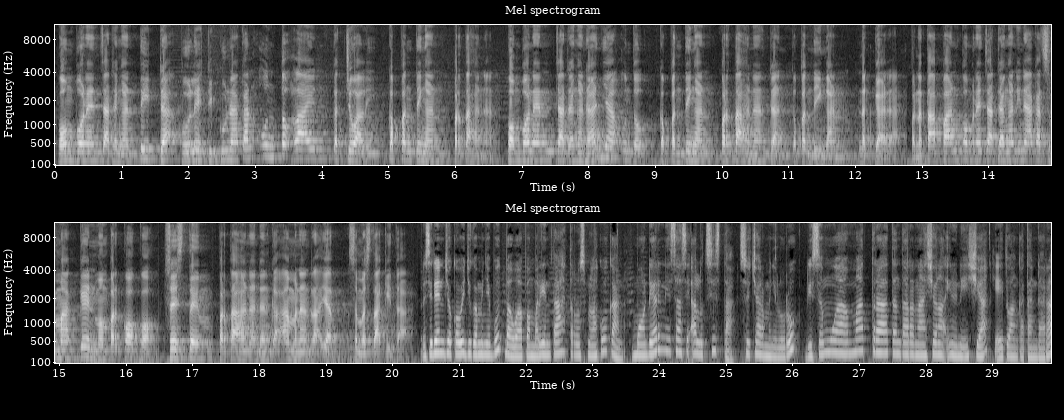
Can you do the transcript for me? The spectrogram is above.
komponen cadangan tidak boleh digunakan untuk lain kecuali kepentingan pertahanan. Komponen cadangan hanya untuk kepentingan pertahanan dan kepentingan negara. Penetapan komponen cadangan ini akan semakin memperkokoh sistem pertahanan dan keamanan rakyat semesta kita. Presiden Jokowi juga menyebut bahwa pemerintah terus melakukan modernisasi alutsista secara menyeluruh di semua matra Tentara Nasional Indonesia, yaitu Angkatan Darat,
